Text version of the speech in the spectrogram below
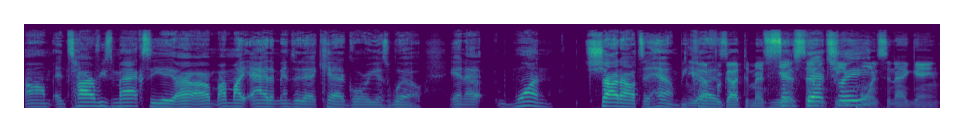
Um, and Tyrese Maxey, I, I, I might add him into that category as well. And uh, one shout out to him because yeah, I forgot to mention he had since that 17 trade- points in that game.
